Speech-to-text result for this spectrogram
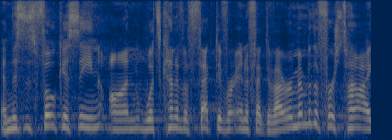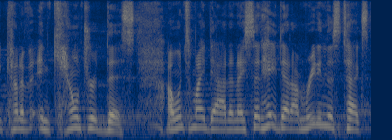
And this is focusing on what's kind of effective or ineffective. I remember the first time I kind of encountered this. I went to my dad and I said, Hey, dad, I'm reading this text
